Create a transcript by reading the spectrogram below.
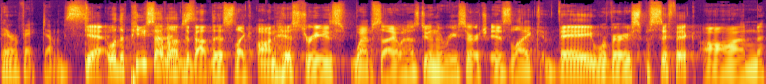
their victims. Yeah, well, the piece I loved about this, like on History's website when I was doing the research, is like they were very specific on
